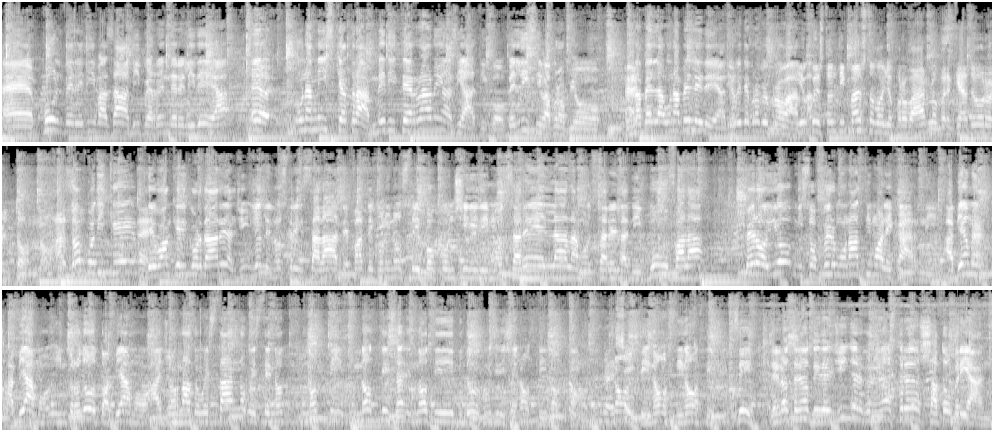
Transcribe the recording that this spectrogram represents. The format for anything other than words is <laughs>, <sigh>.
eh, polvere di wasabi per rendere l'idea. È una mischia tra mediterraneo e asiatico, bellissima proprio, una, bella, una bella idea, dovete proprio provarla. Io questo antipasto voglio provarlo perché adoro il tonno. Dopodiché Eh. devo anche ricordare al ginger le nostre insalate fatte con i nostri bocconcini di mozzarella, la mozzarella di bufala. Però io mi soffermo un attimo alle carni. Abbiamo, Ecco. abbiamo introdotto, abbiamo aggiornato quest'anno queste not- notti, notti, notti, come si dice? Notti, notti, eh, notti, notti, notti. Sì, le nostre notti del ginger con i nostri Chateaubriand.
